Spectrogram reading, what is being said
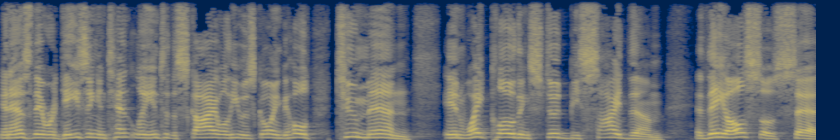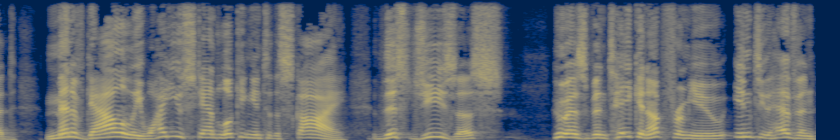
And as they were gazing intently into the sky while he was going, behold, two men in white clothing stood beside them. And they also said, Men of Galilee, why do you stand looking into the sky? This Jesus, who has been taken up from you into heaven,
